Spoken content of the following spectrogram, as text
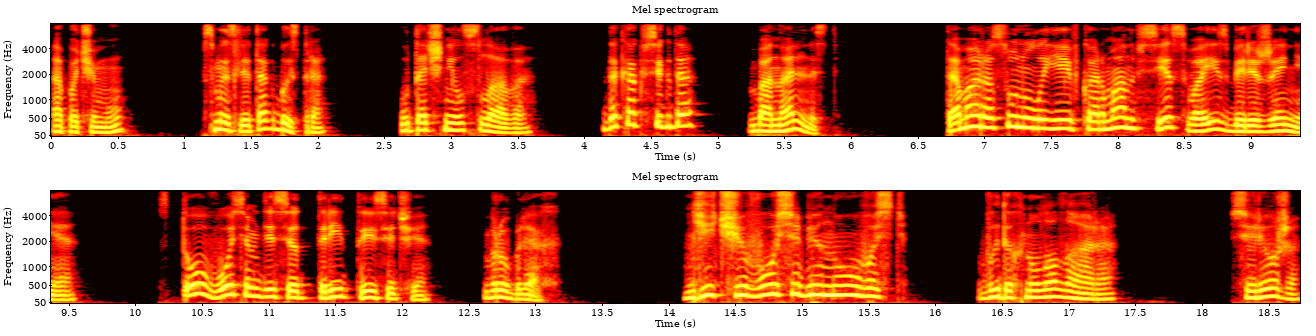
А почему? В смысле, так быстро? Уточнил Слава. Да как всегда, банальность. Тамара сунула ей в карман все свои сбережения. 183 тысячи в рублях. «Ничего себе новость!» — выдохнула Лара. Сережа,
